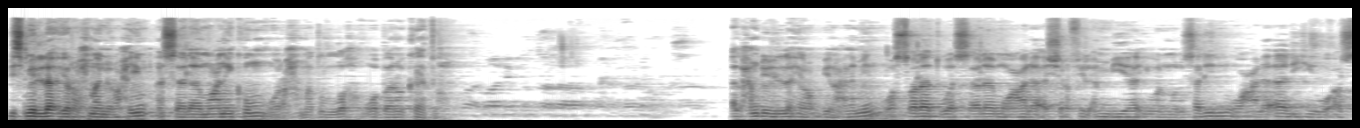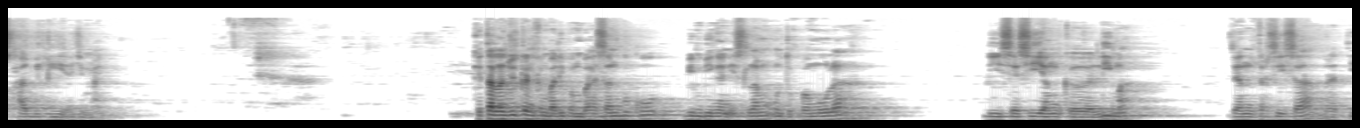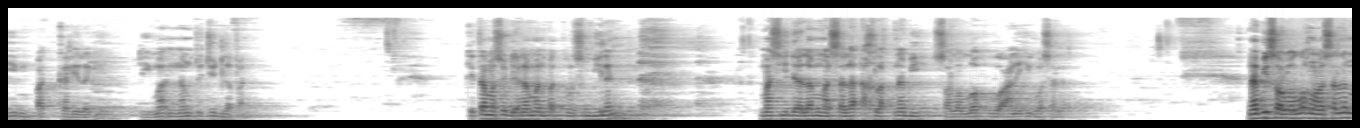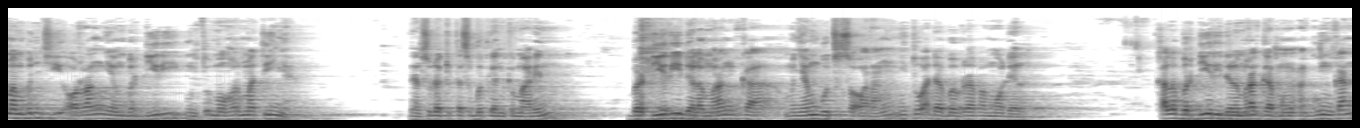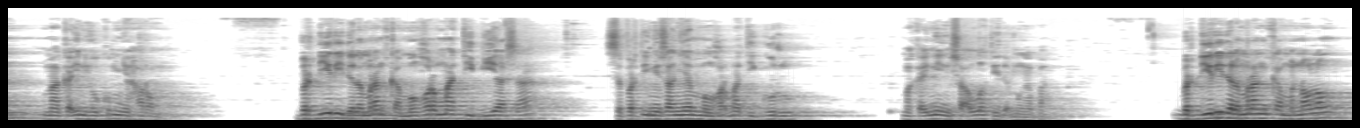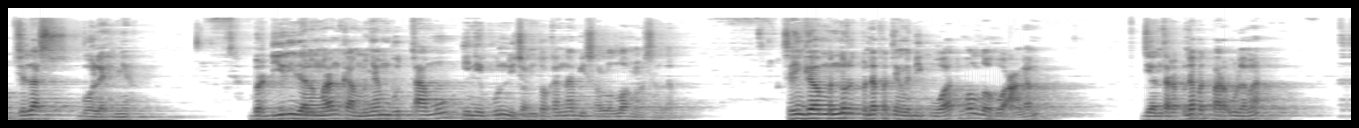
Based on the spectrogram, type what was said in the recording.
Bismillahirrahmanirrahim. Assalamualaikum warahmatullahi wabarakatuh. Alhamdulillahirabbil alamin wassalatu wassalamu ala asyrafil anbiya'i wal mursalin wa ala alihi wa ashabihi ajmain. Kita lanjutkan kembali pembahasan buku Bimbingan Islam untuk Pemula di sesi yang kelima dan tersisa berarti empat kali lagi lima enam tujuh delapan. Kita masuk di halaman 49 masih dalam masalah akhlak Nabi sallallahu alaihi wasallam. Nabi sallallahu alaihi wasallam membenci orang yang berdiri untuk menghormatinya. Dan sudah kita sebutkan kemarin, berdiri dalam rangka menyambut seseorang itu ada beberapa model. Kalau berdiri dalam rangka mengagungkan, maka ini hukumnya haram. Berdiri dalam rangka menghormati biasa, seperti misalnya menghormati guru, maka ini insya Allah tidak mengapa. Berdiri dalam rangka menolong jelas bolehnya. Berdiri dalam rangka menyambut tamu ini pun dicontohkan Nabi Wasallam. Sehingga menurut pendapat yang lebih kuat, wallahu alam, di antara pendapat para ulama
